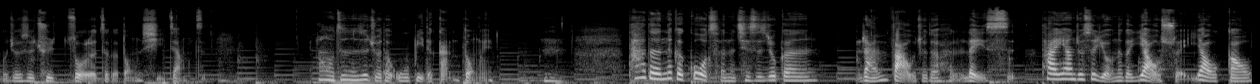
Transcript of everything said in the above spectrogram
我就是去做了这个东西，这样子。然后我真的是觉得无比的感动，诶，嗯。它的那个过程呢，其实就跟染发我觉得很类似，它一样就是有那个药水、药膏，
